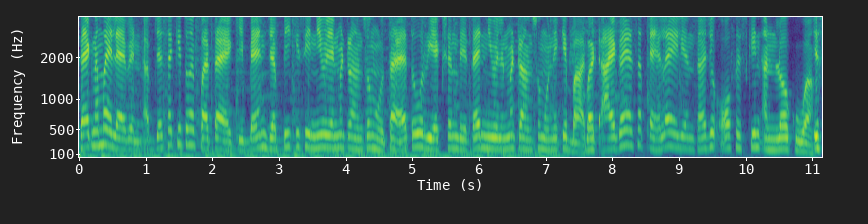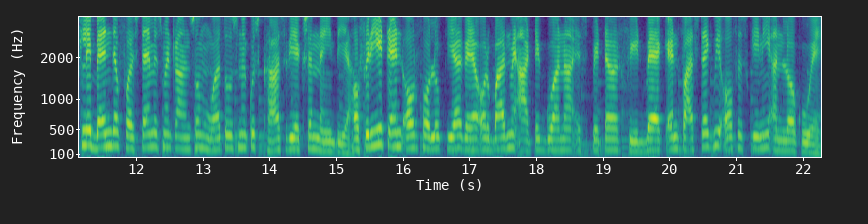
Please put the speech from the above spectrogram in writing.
फैक्ट नंबर इलेवन अब जैसा कि तुम्हें पता है कि बैन जब भी किसी न्यू एलियन में ट्रांसफॉर्म होता है तो वो रिएक्शन देता है न्यू एलियन में ट्रांसफॉर्म होने के बाद। बट आएगा ऐसा पहला एलियन था जो ऑफ़ स्क्रीन अनलॉक हुआ। इसलिए बैन जब फ़र्स्ट टाइम इसमें ट्रांसफॉर्म हुआ तो उसने कुछ खास रिएक्शन नहीं दिया। और फिर ये ट्रेंड और फॉलो किया गया और बाद में Arctiguana Spitter Feedback and Fasttrack भी ऑफ़ स्क्रीन ही अनलॉक हुए।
